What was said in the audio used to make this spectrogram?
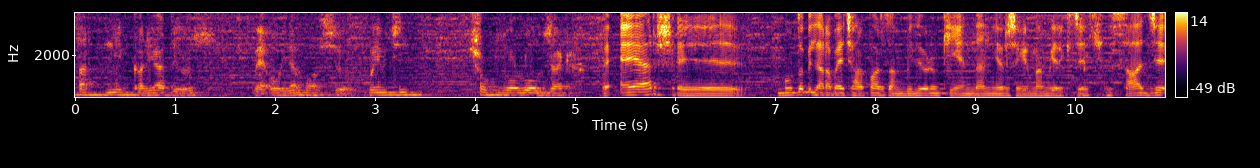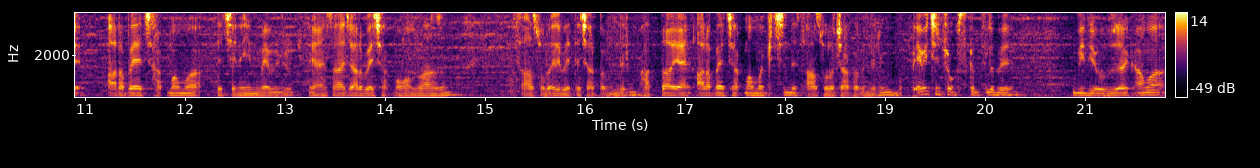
Start new kariyer diyoruz. Ve oyuna başlıyoruz. Benim için çok zorlu olacak. Ve eğer eee, burada bile arabaya çarparsam biliyorum ki yeniden yarışa girmem gerekecek. Sadece arabaya çarpmama seçeneğim mevcut. Yani sadece arabaya çarpmamam lazım. Sağa sola elbette çarpabilirim. Hatta yani arabaya çarpmamak için de sağa sola çarpabilirim. Benim için çok sıkıntılı bir video olacak ama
